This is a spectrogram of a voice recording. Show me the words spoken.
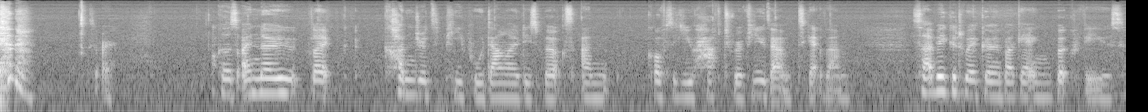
Sorry. Because I know like hundreds of people download these books and obviously you have to review them to get them. So that'd be a good way of going about getting book reviews.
